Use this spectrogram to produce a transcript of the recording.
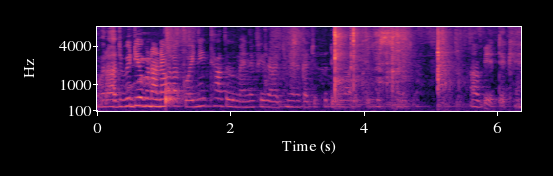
और आज वीडियो बनाने वाला कोई नहीं था तो मैंने फिर आज मैंने कहा जो खुद बना लेती बिस्मिल्लाह। अब ये देखें।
